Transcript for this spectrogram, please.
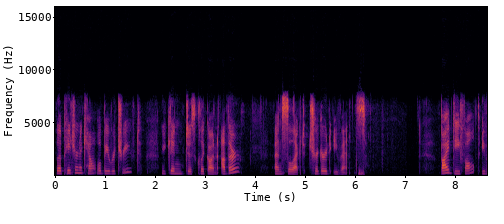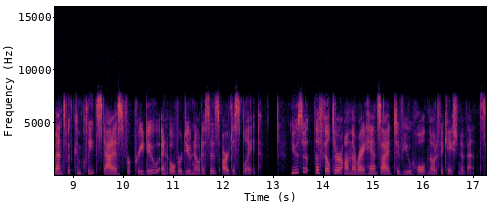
The patron account will be retrieved. You can just click on other and select triggered events. By default, events with complete status for pre-due and overdue notices are displayed. Use the filter on the right-hand side to view hold notification events.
